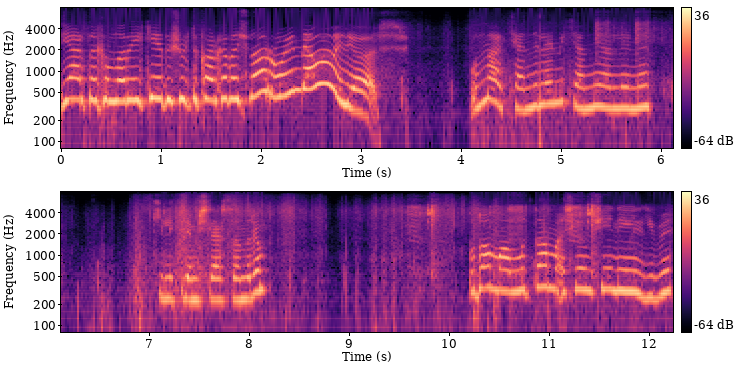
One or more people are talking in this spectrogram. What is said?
Diğer takımları ikiye düşürdük arkadaşlar. Oyun devam ediyor. Bunlar kendilerini kendi yerlerine kilitlemişler sanırım. Bu da mallıktan başka bir şey değil gibi.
